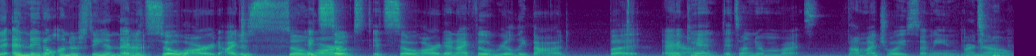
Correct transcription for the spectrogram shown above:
And they don't understand that. And it's so hard. I It's just so it's hard. so it's so hard and i feel really bad but i can't it's under my it's not my choice i mean I know.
